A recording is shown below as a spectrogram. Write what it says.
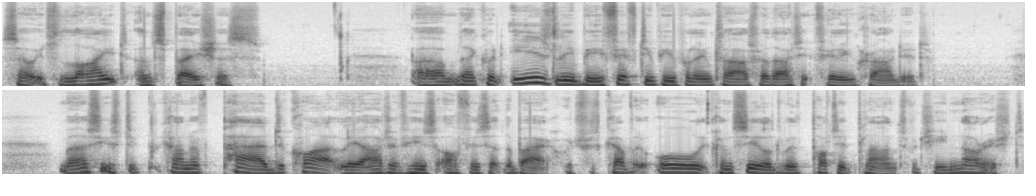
So it's light and spacious. Um, there could easily be 50 people in class without it feeling crowded. Merce used to kind of pad quietly out of his office at the back, which was covered all concealed with potted plants, which he nourished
